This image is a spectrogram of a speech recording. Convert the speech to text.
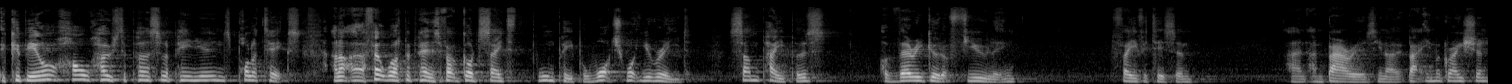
It could be a whole host of personal opinions, politics. And I, I felt while I was preparing this, I felt God say to warn people, watch what you read. Some papers are very good at fueling favouritism and, and barriers, you know, about immigration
